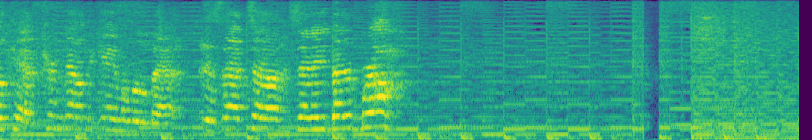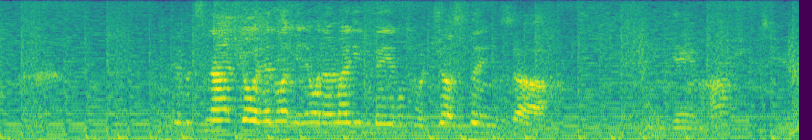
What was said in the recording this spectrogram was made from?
Okay, I've turned down the game a little bit. Is that uh, is that any better, bro? It's not, go ahead and let me know, and I might even be able to adjust things uh, in game options here.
